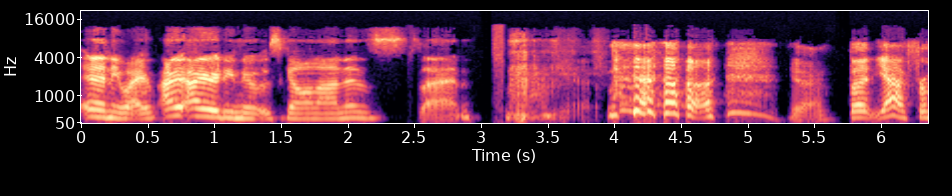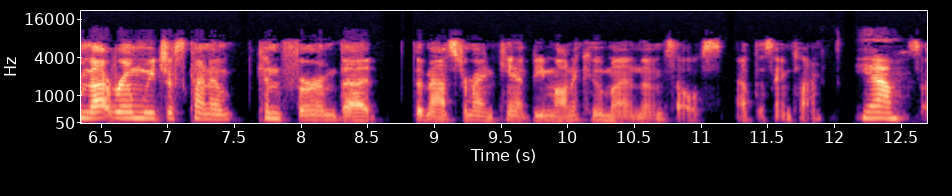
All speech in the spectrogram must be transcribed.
Anyway, I, I already knew what was going on. It's fine. yeah. yeah. But yeah, from that room, we just kind of confirmed that the mastermind can't be Monokuma and themselves at the same time. Yeah. So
